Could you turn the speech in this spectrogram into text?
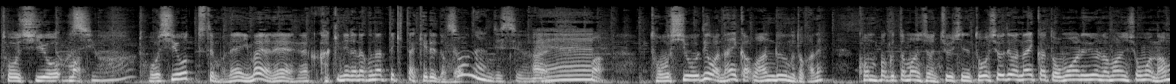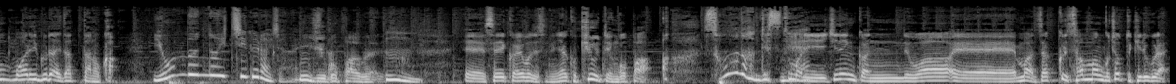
投資用投資用まあ、投資用って言ってもね今やねなんか垣根がなくなってきたけれども。そうなんですよね、はい。まあ、投資用ではないかワンルームとかねコンパクトマンション中心で投資用ではないかと思われるようなマンションは何割ぐらいだったのか。4分の1ぐらいじゃないですか。25%ぐらいです、うん。えー正解はですね約9.5%そうなんですね。つまり1年間では、えーまあ、ざっくり3万個ちょっと切るぐらい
